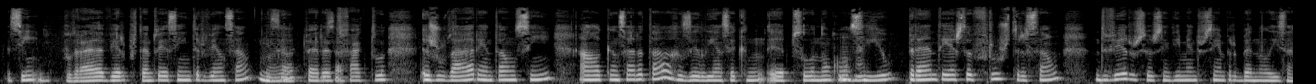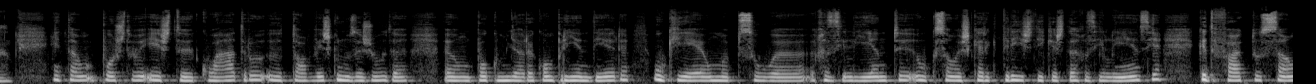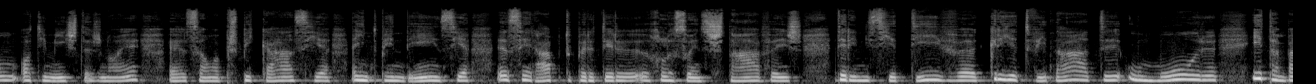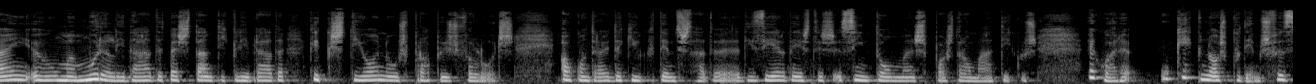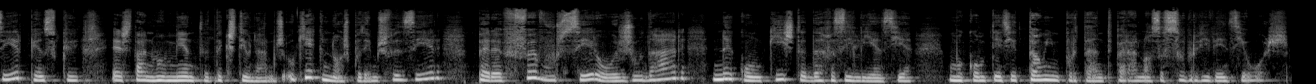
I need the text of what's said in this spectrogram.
Sim, poderá haver, portanto, essa intervenção é? exato, é? para, exato. de facto, ajudar, então, sim, a alcançar a tal resiliência que a pessoa não conseguiu uhum. perante esta frustração de ver os seus sentimentos sempre banalizados. Então, posto este quadro, eh, talvez que nos ajuda um pouco melhor a compreender o que é uma pessoa resiliente, o que são as características da resiliência, que de facto são otimistas, não é? Eh, são a perspicácia, a independência independência, ser apto para ter eh, relações estáveis, ter iniciativa, criatividade, humor e também eh, uma moralidade bastante equilibrada que questiona os próprios valores. Ao contrário daquilo que temos estado a dizer destes sintomas pós-traumáticos. Agora, o que é que nós podemos fazer? Penso que está no momento de questionarmos o que é que nós podemos fazer para favorecer ou ajudar na conquista da resiliência, uma competência tão importante para a nossa sobrevivência hoje.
